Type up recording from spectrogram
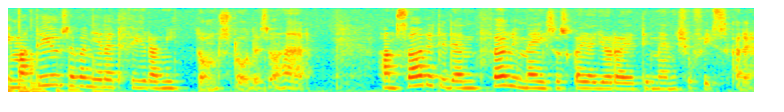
I Matteus evangeliet 4.19 står det så här. Han sade till dem, följ mig så ska jag göra er till människofiskare.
